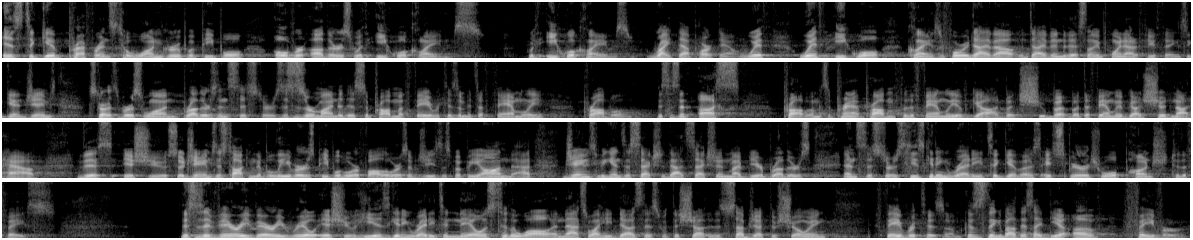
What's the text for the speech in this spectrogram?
is to give preference to one group of people over others with equal claims with equal claims. Write that part down. With, with equal claims. Before we dive out, dive into this, let me point out a few things. Again, James starts verse one, brothers and sisters. This is a reminder. This is a problem of favoritism. It's a family problem. This is an us problem. It's a problem for the family of God, but, sh- but, but the family of God should not have this issue. So James is talking to believers, people who are followers of Jesus. But beyond that, James begins a section, that section, my dear brothers and sisters. He's getting ready to give us a spiritual punch to the face. This is a very, very real issue. He is getting ready to nail us to the wall, and that's why he does this with the, sh- the subject of showing favoritism. Because think about this idea of favor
